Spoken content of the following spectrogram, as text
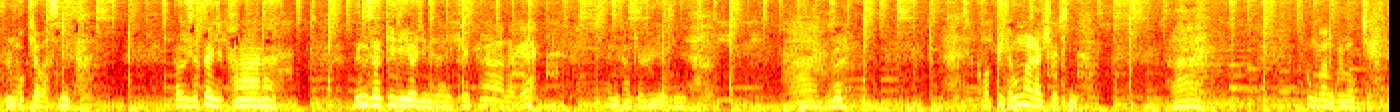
굴목자 왔습니다. 여기서부터 이제 편안한 능선길이 이어집니다. 이렇게 편안하게 능선길로 이어집니다. 아, 오늘 걷기 정말 날씨 좋습니다. 아, 통광 굴목재.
